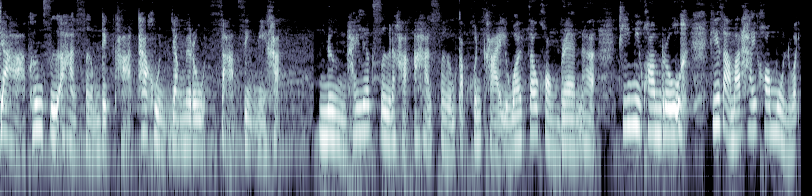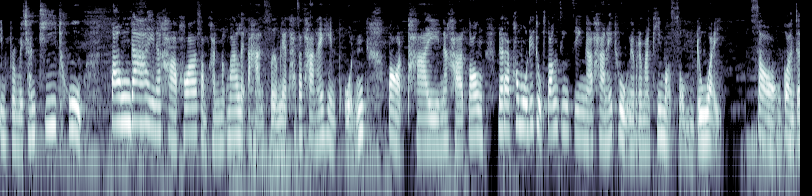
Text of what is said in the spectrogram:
อย่าเพิ่งซื้ออาหารเสริมเด็ดขาด ถ้าคุณยังไม่รู้ 3 สิ่งนี้ค่ะ 1. ให้เลือกซื้อนะคะ อาหารเสริมกับคนขายหรือว่าเจ้าของแบรนด์นะคะ ที่มีความรู้ที่สามารถให้ข้อมูลหรือว่าอินโฟ a t ชันที่ถูกต้องได้นะคะ เพราะว่าสำคัญมากๆเลยอาหารเสริมเนี่ยถ้าจะทานให้เห็นผลปลอดภัยนะคะ ต้องได้รับข้อมูลที่ถูกต้องจริงๆนะทานให้ถูกในปริมาณที่เหมาะสมด้วย 2. ก่อนจะ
